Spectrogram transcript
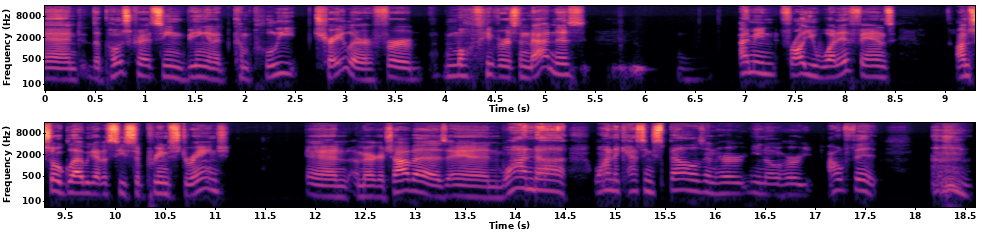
And the post credit scene being in a complete trailer for Multiverse and Madness. I mean, for all you what if fans, I'm so glad we got to see Supreme Strange and America Chavez and Wanda, Wanda casting spells in her, you know, her outfit.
